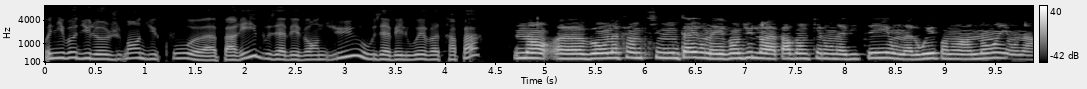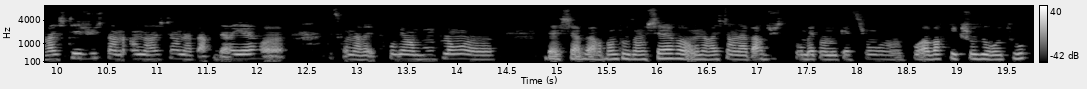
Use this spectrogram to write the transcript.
Au niveau du logement, du coup, à Paris, vous avez vendu ou vous avez loué votre appart? Non, euh, on a fait un petit montage, on avait vendu dans l'appart dans lequel on habitait, on a loué pendant un an et on a racheté juste un, on appart derrière euh, parce qu'on a trouvé un bon plan euh, d'achat par vente aux enchères. On a racheté un appart juste pour mettre en location, pour avoir quelque chose au retour,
